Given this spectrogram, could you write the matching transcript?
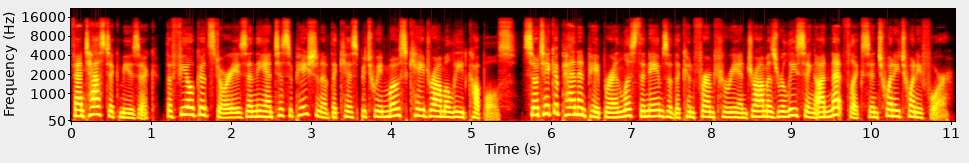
fantastic music, the feel good stories, and the anticipation of the kiss between most K drama lead couples. So take a pen and paper and list the names of the confirmed Korean dramas releasing on Netflix in 2024.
